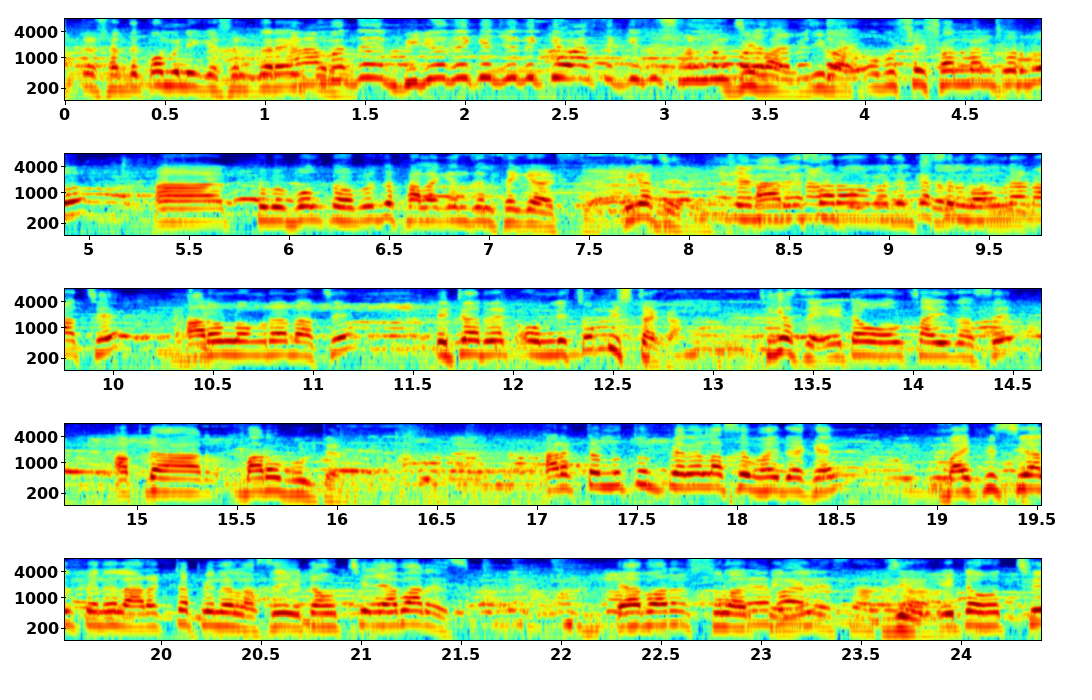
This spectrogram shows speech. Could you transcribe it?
আপনার সাথে কমিউনিকেশন করে আমাদের ভিডিও দেখে যদি কেউ আসে কিছু সম্মান জি করা ভাই যাবে জি ভাই অবশ্যই সম্মান করব। আর তবে বলতে হবে যে ফালাকেঞ্জেল থেকে আসছে ঠিক আছে? আর এছাড়াও আমাদের কাছে লং রান আছে আরও লং রান আছে। এটার রেট অনলি চব্বিশ টাকা ঠিক আছে? এটা অল সাইজ আছে। আপনার বারো ভোল্টের। আরেকটা নতুন প্যানেল আছে ভাই দেখেন। বাইফিসিয়াল প্যানেল আরেকটা প্যানেল আছে এটা হচ্ছে এভারেস্ট। এভারেস্ট সোলার প্যানেল। আচ্ছা। জি এটা হচ্ছে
